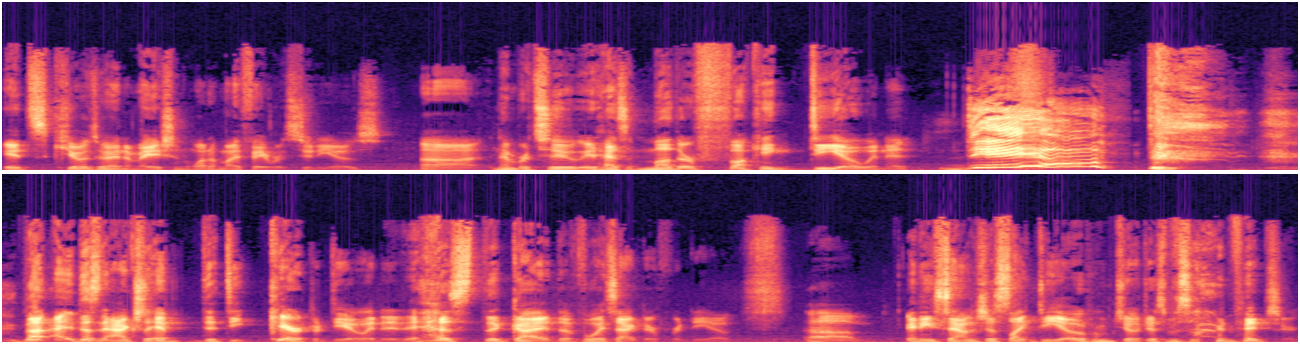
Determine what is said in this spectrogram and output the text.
it's Kyoto Animation, one of my favorite studios. Uh, number two, it has motherfucking Dio in it. Dio. Not it doesn't actually have the D- character Dio in it. It has the guy, the voice actor for Dio, um, and he sounds just like Dio from JoJo's Bizarre Adventure.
